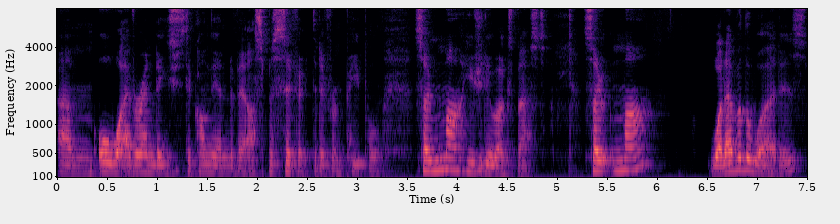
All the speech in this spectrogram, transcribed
Um, or whatever endings you stick on the end of it are specific to different people. So ma usually works best. So ma whatever the word is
